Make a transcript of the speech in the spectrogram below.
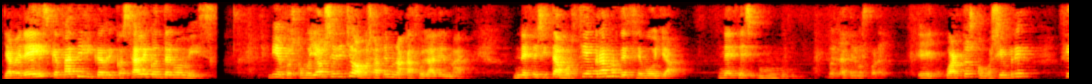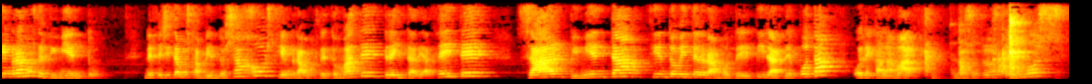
Ya veréis qué fácil y qué rico sale con Thermomix. Bien, pues como ya os he dicho, vamos a hacer una cazuela del mar. Necesitamos 100 gramos de cebolla. Neces mm, bueno, la tenemos por ahí. Eh, cuartos, como siempre, 100 gramos de pimiento. Necesitamos también dos ajos, 100 gramos de tomate, 30 de aceite, sal, pimienta, 120 gramos de tiras de pota o de calamar. Nosotros tenemos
